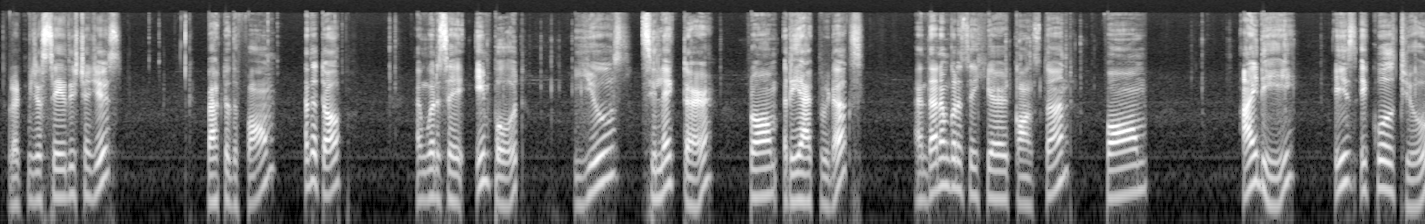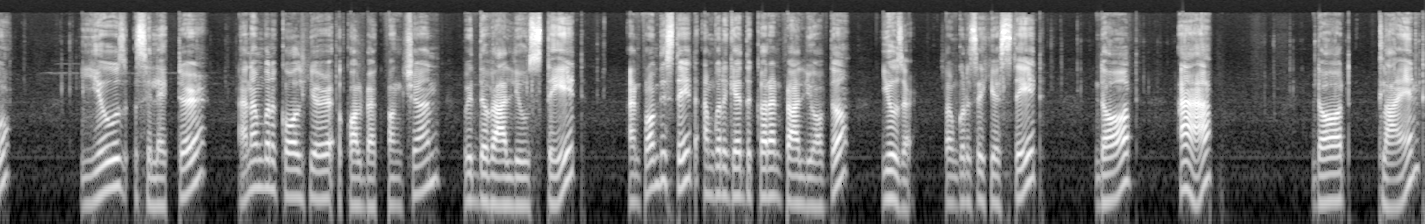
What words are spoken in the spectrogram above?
So let me just save these changes. Back to the form. At the top, I'm going to say import use selector from React Redux. And then I'm going to say here constant form id is equal to use selector. And I'm going to call here a callback function with the value state. And from the state I'm going to get the current value of the user. So I'm going to say here state dot app dot client.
